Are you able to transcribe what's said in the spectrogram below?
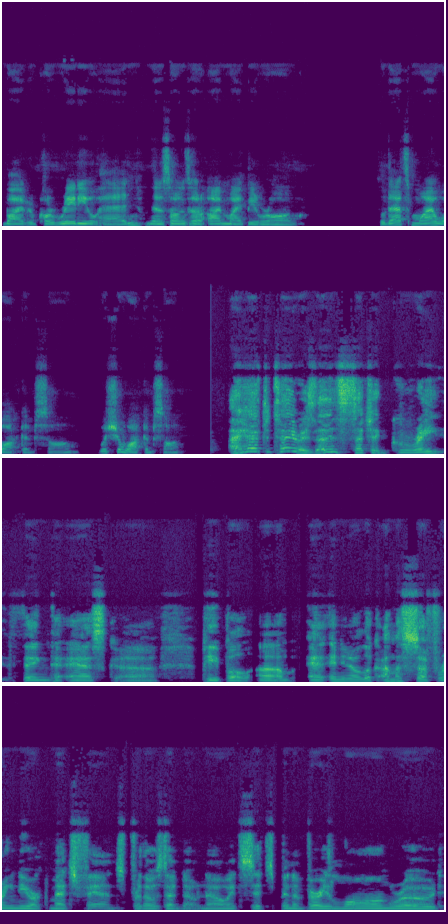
by a group called Radiohead. And the song's called I Might Be Wrong. So that's my walk up song. What's your walk up song? I have to tell you, Riz, that is such a great thing to ask uh, people. Um, and, and, you know, look, I'm a suffering New York Mets fan. For those that don't know, it's it's been a very long road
